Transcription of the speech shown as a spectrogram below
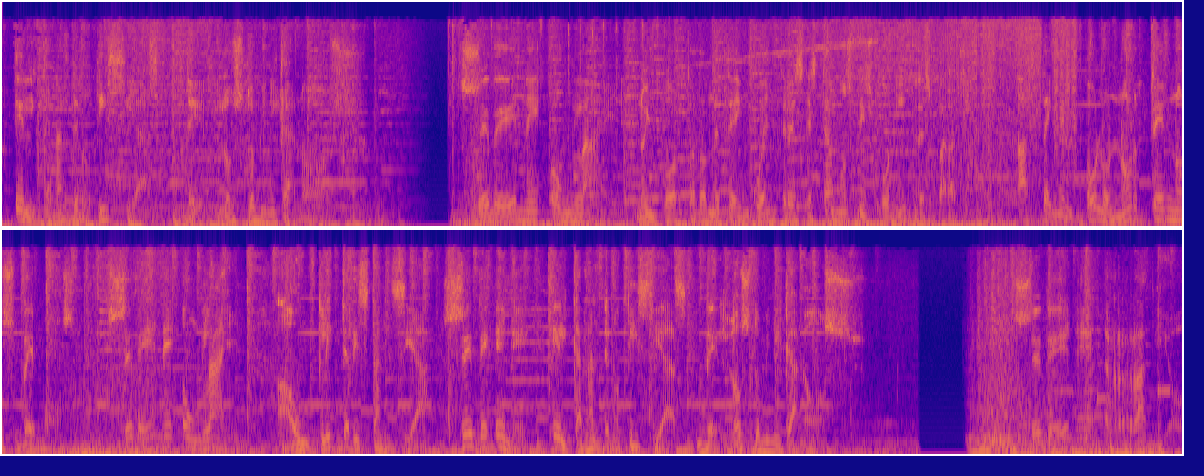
el canal de noticias de los dominicanos. CDN Online. No importa dónde te encuentres, estamos disponibles para ti. Hasta en el Polo Norte nos vemos. CDN Online. A un clic de distancia. CDN, el canal de noticias de los dominicanos. CDN Radio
